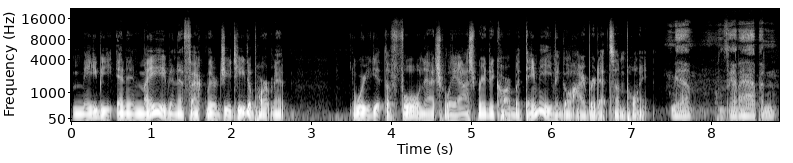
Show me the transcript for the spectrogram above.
maybe and it may even affect their GT department where you get the full naturally aspirated car, but they may even go hybrid at some point. Yeah. It's gonna happen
